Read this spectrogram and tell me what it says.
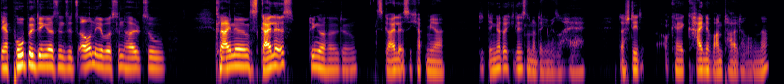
Ja, Popeldinger sind es jetzt auch nicht, aber es sind halt so kleine Das Geile ist, Dinger halt, ja. Das Geile ist, ich habe mir die Dinger durchgelesen und dann denke ich mir so, hä? Da steht, okay, keine Wandhalterung, ne?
